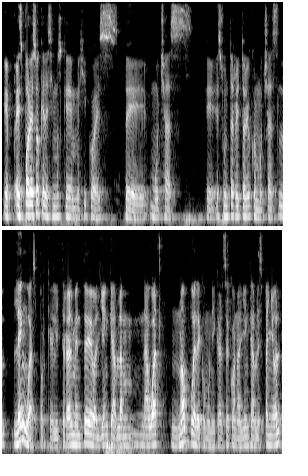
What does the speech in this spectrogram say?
es por eso que decimos que México es de muchas. Eh, es un territorio con muchas lenguas, porque literalmente alguien que habla náhuatl no puede comunicarse con alguien que habla español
